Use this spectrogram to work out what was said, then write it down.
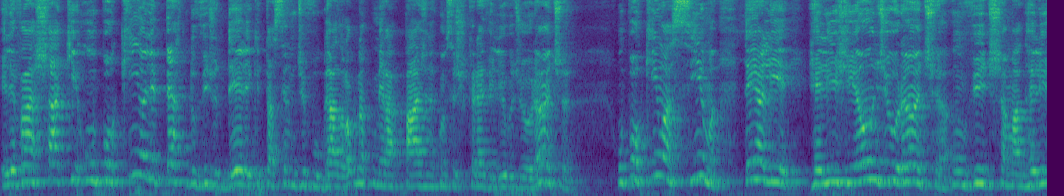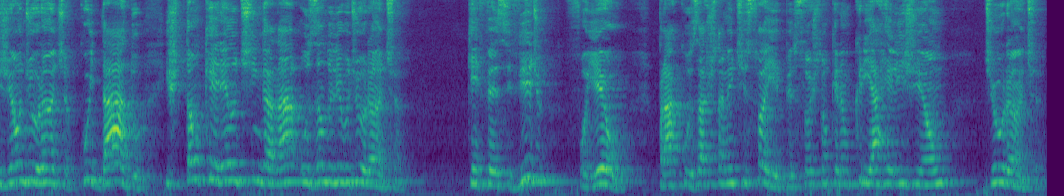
ele vai achar que um pouquinho ali perto do vídeo dele, que está sendo divulgado logo na primeira página quando você escreve livro de Urântia, um pouquinho acima tem ali Religião de Urântia, um vídeo chamado Religião de Urântia. Cuidado, estão querendo te enganar usando o livro de Urântia. Quem fez esse vídeo foi eu, para acusar justamente isso aí. Pessoas estão querendo criar religião de Urântia.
